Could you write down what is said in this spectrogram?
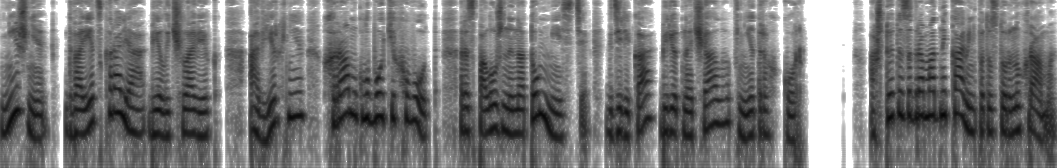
Нижнее — дворец короля, белый человек, а верхнее — храм глубоких вод, расположенный на том месте, где река берет начало в недрах гор. А что это за громадный камень по ту сторону храма?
